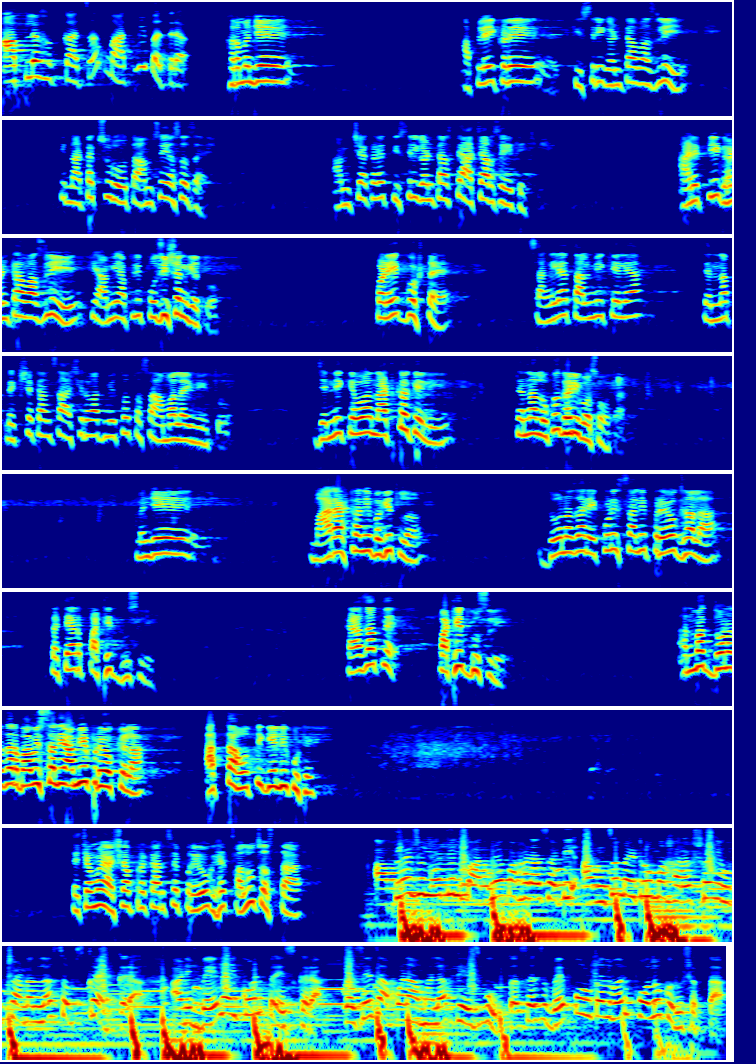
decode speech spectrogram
आपलं हक्काचं बातमीपत्र. खरं म्हणजे आपल्या इकडे तिसरी घंटा वाजली की नाटक सुरू होतं. आमचंही असंच आहे. आमच्याकडे तिसरी घंटा असते आचारसंहितेची. आणि ती घंटा वाजली की आम्ही आपली पोझिशन घेतो. पण एक गोष्ट आहे चांगल्या तालमी केल्या त्यांना प्रेक्षकांचा आशीर्वाद मिळतो तसा आम्हालाही मिळतो. ज्यांनी केवळ नाटकं केली त्यांना लोक घरी बसवतात. म्हणजे महाराष्ट्राने बघितलं दोन हजार एकोणीस साली प्रयोग झाला कट्यार पाठीत घुसली. काळजात नाही पाठीत घुसली. आणि मग दोन हजार बावीस साली आम्ही प्रयोग केला आत्ता होती गेली कुठे? त्याच्यामुळे अशा प्रकारचे प्रयोग हे चालूच असतात. आपल्या जिल्ह्यातील बातम्या पाहण्यासाठी आमचं मेट्रो महाराष्ट्र न्यूज चॅनलला सबस्क्राईब करा आणि बेल आयकॉन प्रेस करा. तसेच आपण आम्हाला फेसबुक तसेच वेब पोर्टलवर फॉलो करू शकता.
